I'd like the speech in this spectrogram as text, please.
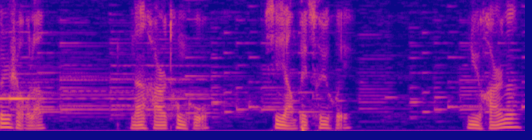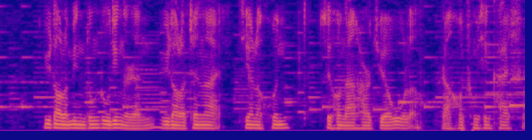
分手了，男孩痛苦。信仰被摧毁，女孩呢，遇到了命中注定的人，遇到了真爱，结了婚，最后男孩觉悟了，然后重新开始。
